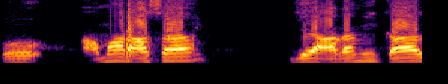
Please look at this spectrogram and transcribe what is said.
তো আমার আশা যে আগামীকাল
